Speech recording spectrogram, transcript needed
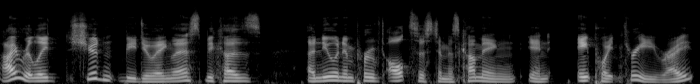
I really shouldn't be doing this because a new and improved alt system is coming in 8.3, right?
